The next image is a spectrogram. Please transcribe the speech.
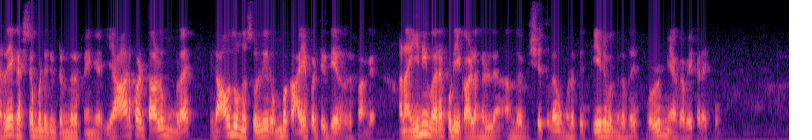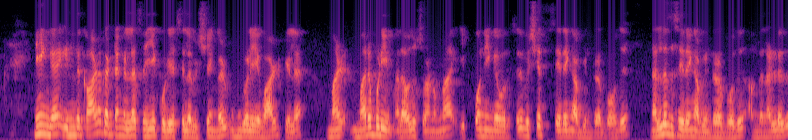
நிறைய கஷ்டப்பட்டுக்கிட்டு இருந்திருப்பீங்க. யார் பார்த்தாலும் உங்களை ஏதாவது ஒன்று சொல்லி ரொம்ப காயப்பட்டுக்கிட்டே இருந்திருப்பாங்க. ஆனா இனி வரக்கூடிய காலங்களில் அந்த விஷயத்துல உங்களுக்கு தீர்வுங்கிறது முழுமையாகவே கிடைக்கும். நீங்க இந்த காலகட்டங்களில் செய்யக்கூடிய சில விஷயங்கள் உங்களுடைய வாழ்க்கையில ம மறுபடியும் அதாவது சொல்லணும்னா இப்போ நீங்க ஒரு சில விஷயத்தை செய்றீங்க அப்படின்ற போது நல்லது செய்கிறீங்க அப்படின்ற போது அந்த நல்லது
